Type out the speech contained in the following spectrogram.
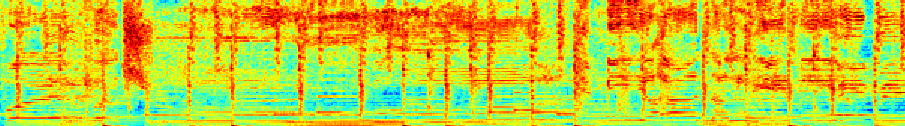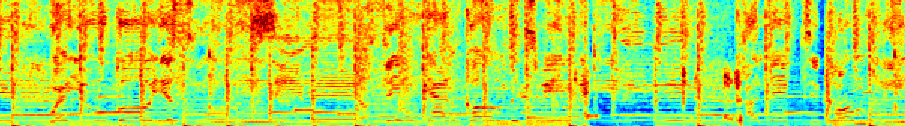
forever true. Give me your hand and lead me. Where you go, you see me. Nothing can come between me. Connect it completely.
